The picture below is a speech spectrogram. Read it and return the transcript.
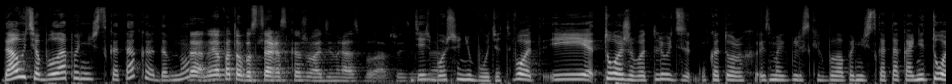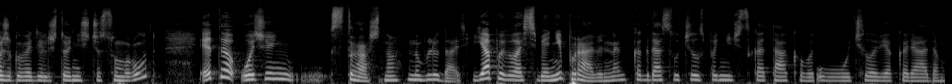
Да, у тебя была паническая атака давно? Да, но я потом после расскажу, один раз была в жизни. Здесь да. больше не будет. Вот, и тоже вот люди, у которых из моих близких была паническая атака, они тоже говорили, что они сейчас умрут. Это очень страшно наблюдать. Я повела себя неправильно, когда случилась паническая атака вот у человека рядом.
